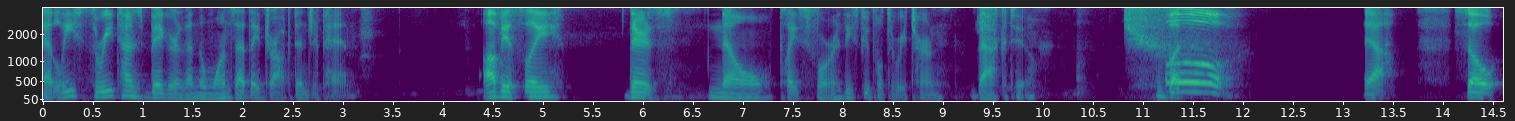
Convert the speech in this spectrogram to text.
at least three times bigger than the ones that they dropped in Japan. Obviously, there's no place for these people to return back to. But oh, yeah. So,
